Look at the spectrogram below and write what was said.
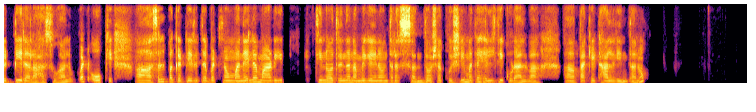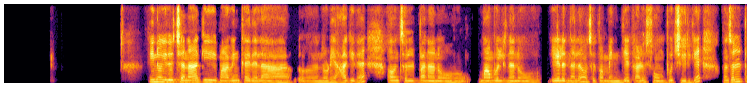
ಗಟ್ಟಿ ಇರಲ್ಲ ಹಸು. ಹಾಲು. ಬಟ್ ಓಕೆ ಸ್ವಲ್ಪ ಗಟ್ಟಿ ಇರುತ್ತೆ. ಬಟ್ ನಾವು ಮನೇಲೆ ಮಾಡಿ ತಿನ್ನೋದ್ರಿಂದ ನಮಗೆ ಏನೋ ಒಂಥರ ಸಂತೋಷ, ಖುಷಿ ಮತ್ತೆ ಹೆಲ್ತಿ ಕೂಡ ಅಲ್ವಾ? ಪ್ಯಾಕೆಟ್ ಹಾಲ್ಗಿಂತಾನು. ಇನ್ನು ಇದು ಚೆನ್ನಾಗಿ ಮಾವಿನಕಾಯ್ದೆಲ್ಲ ಇದೆಲ್ಲ ನೋಡಿ ಆಗಿದೆ. ಒಂದ್ ಸ್ವಲ್ಪ ನಾನು ಮಾಮೂಲಿ ನಾನು ಹೇಳದ್ನಲ್ಲ, ಒಂದ್ ಸ್ವಲ್ಪ ಮೆಂತ್ಯ ಕಾಳು ಸೋಂಪು, ಜೀರಿಗೆ, ಒಂದ್ ಸ್ವಲ್ಪ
